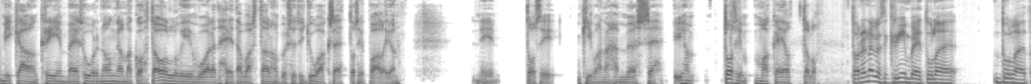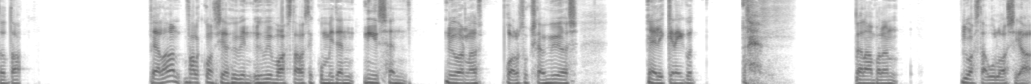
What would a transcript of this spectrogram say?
mikä on Green Bay suurin ongelma kohta ollut viime vuodet, heitä vastaan on pystytty juoksemaan tosi paljon. Niin tosi kiva nähdä myös se ihan tosi makea ottelu. Todennäköisesti Green Bay tulee, tulee tota pelaan Falconsia hyvin, hyvin vastaavasti kuin miten Nielsen New Orleans puolustuksia myös. Eli niin kuin, pelaan paljon juosta ulos ja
